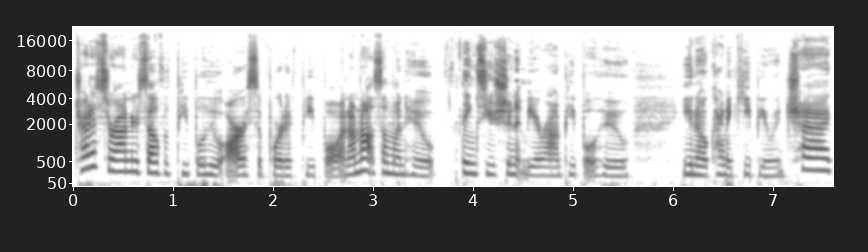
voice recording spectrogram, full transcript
try to surround yourself with people who are supportive people. And I'm not someone who thinks you shouldn't be around people who you know, kind of keep you in check.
